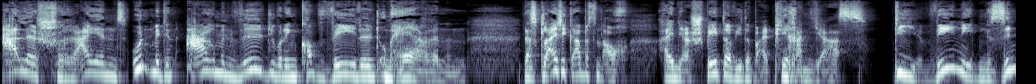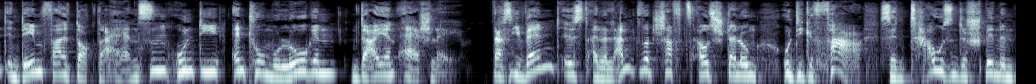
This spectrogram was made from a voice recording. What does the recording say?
alle schreiend und mit den Armen wild über den Kopf wedelnd umherrennen. Das gleiche gab es dann auch ein Jahr später wieder bei Piranhas. Die wenigen sind in dem Fall Dr. Hansen und die Entomologin Diane Ashley. Das Event ist eine Landwirtschaftsausstellung und die Gefahr sind tausende Spinnen,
